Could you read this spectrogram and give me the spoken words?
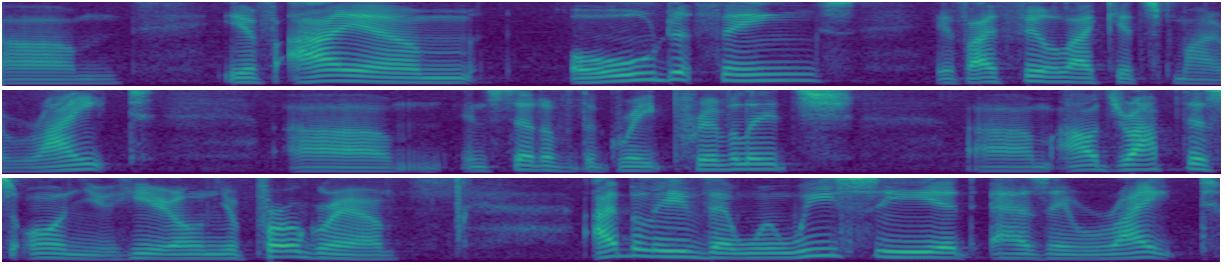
Um, if I am owed things, if I feel like it's my right, um, instead of the great privilege, um, I'll drop this on you here on your program. I believe that when we see it as a right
